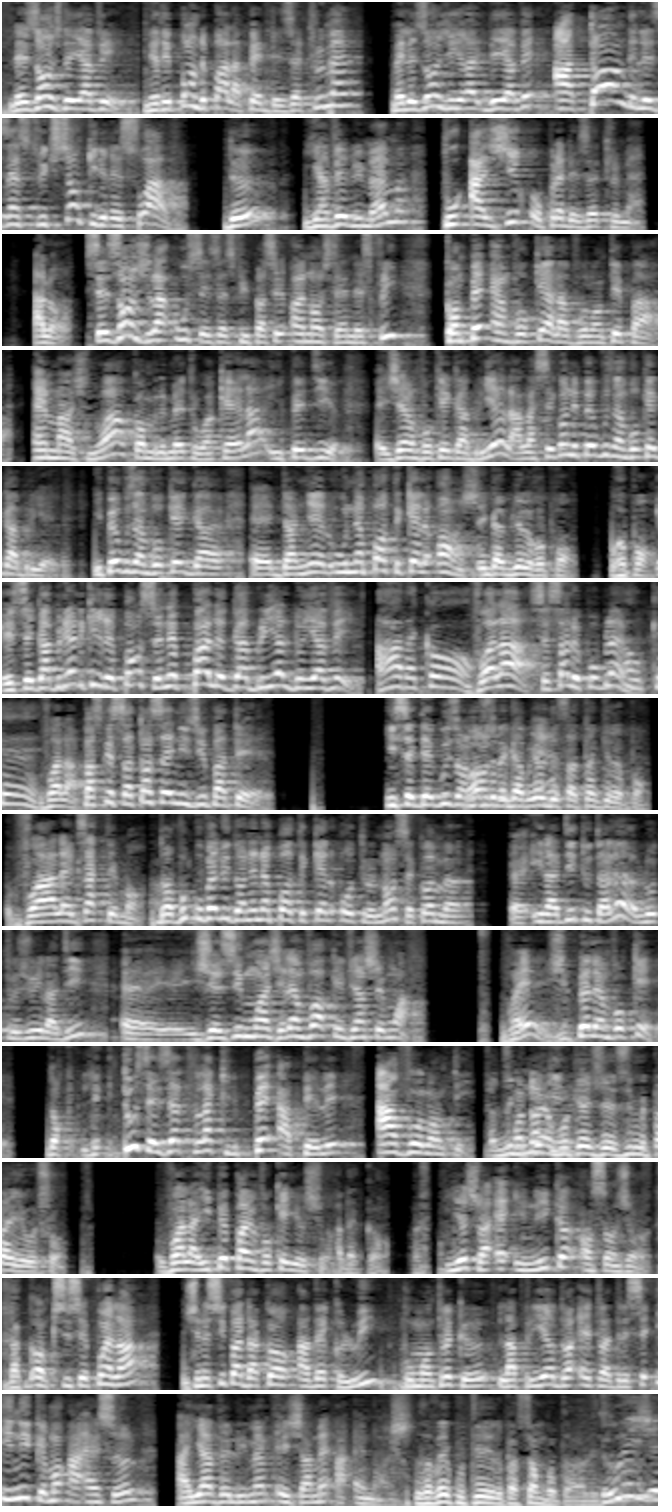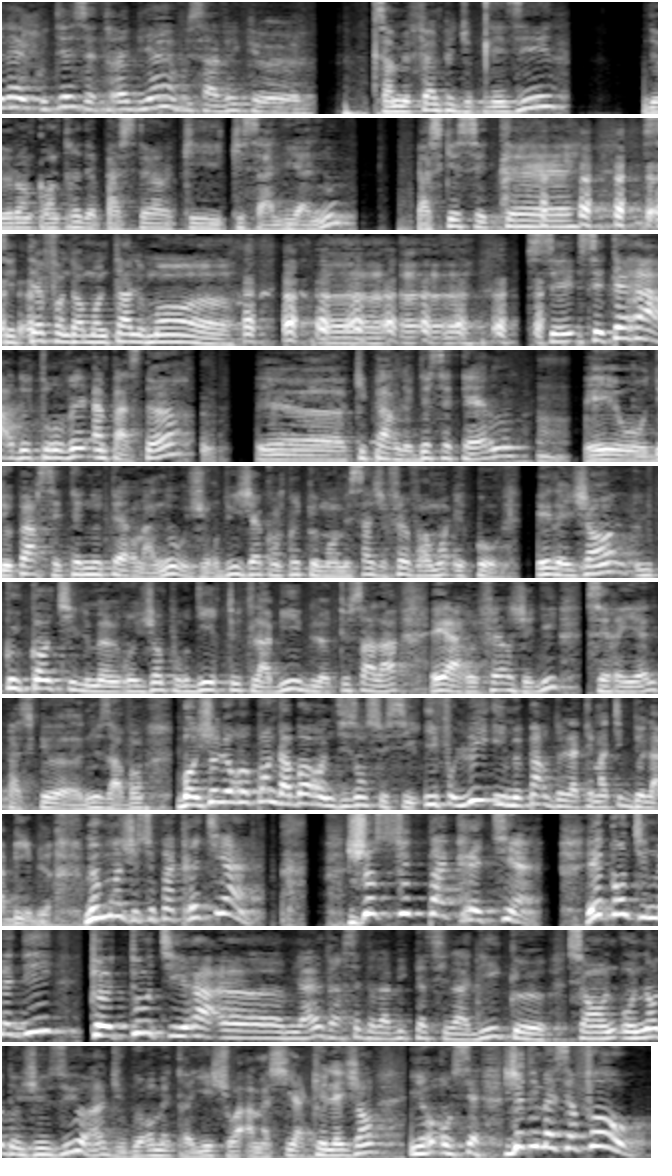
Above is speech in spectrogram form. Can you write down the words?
Les anges de Yahvé ne répondent pas à l'appel des êtres humains, mais les anges de Yahvé attendent les instructions qu'ils reçoivent de Yahvé lui-même pour agir auprès des êtres humains. Alors, ces anges-là ou ces esprits, parce qu'un ange c'est un esprit, qu'on peut invoquer à la volonté par un mage noir, comme le maître Wakela, il peut dire j'ai invoqué Gabriel, à la seconde il peut vous invoquer Gabriel. Il peut vous invoquer euh, Daniel ou n'importe quel ange. Et Gabriel reprend. Reprend. Et c'est Gabriel qui répond, ce n'est pas le Gabriel de Yahvé. Ah d'accord. Voilà, c'est ça le problème. Ah, voilà, parce que Satan c'est un usurpateur. Il se dégoûte en ange. C'est le Gabriel de Satan qui répond. Voilà, exactement. Donc vous pouvez lui donner n'importe quel autre nom, c'est comme euh, il a dit tout à l'heure, l'autre jour, il a dit, euh, Jésus, moi, je l'invoque, il vient chez moi. Vous voyez, je peux l'invoquer. Donc, tous ces êtres-là qu'il peut appeler à volonté. Ça dit qu'il peut invoquer Jésus, mais pas Yeshua. Voilà, il ne peut pas invoquer Yeshua. Ah, d'accord. Yeshua est unique en son genre. Donc, sur ce point-là, je ne suis pas d'accord avec lui pour montrer que la prière doit être adressée uniquement à un seul, à Yahvé lui-même et jamais à un ange. Vous avez écouté le pasteur Mbota Oui, je l'ai écouté, c'est très bien. Vous savez que ça me fait un peu du plaisir de rencontrer des pasteurs qui, qui s'allient à nous. parce que c'était, c'était fondamentalement, euh, euh, euh, c'était rare de trouver un pasteur qui parle de ces termes. Et au départ, c'était nos termes à nous. Aujourd'hui, j'ai compris que mon message fait vraiment écho. Et les gens, quand ils me rejoignent pour dire toute la Bible, tout ça là, et à refaire, je dis, c'est réel parce que nous avons... Bon, je le réponds d'abord en disant ceci. Il faut, lui, il me parle de la thématique de la Bible. Mais moi, je ne suis pas chrétien. Je ne suis pas chrétien. Et quand il me dit que tout ira, euh, il y a un verset de la Bible qui a dit? Que c'est au nom de Jésus, hein, du grand maître Yeshua Amashia, que les gens iront au ciel. Je dis, mais c'est faux.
